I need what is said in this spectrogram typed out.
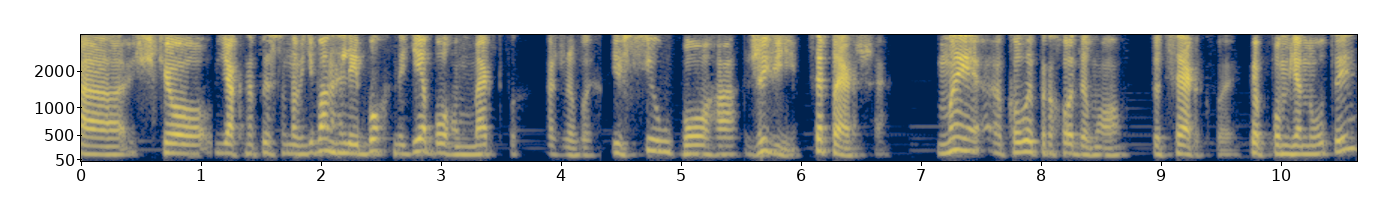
е, що як написано в Євангелії, Бог не є Богом мертвих, а живих, і всі у Бога живі. Це перше. Ми, е, коли приходимо до церкви, щоб пом'янути,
